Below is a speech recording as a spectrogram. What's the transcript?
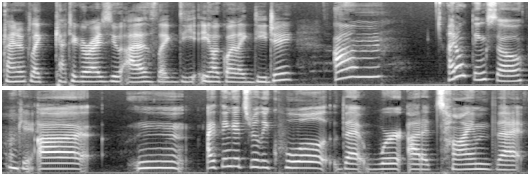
kind of like categorize you as like the Iroquois like DJ? Um, I don't think so. Okay. Uh, mm, I think it's really cool that we're at a time that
